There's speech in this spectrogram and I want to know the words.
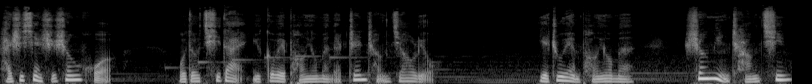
还是现实生活，我都期待与各位朋友们的真诚交流，也祝愿朋友们生命长青，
